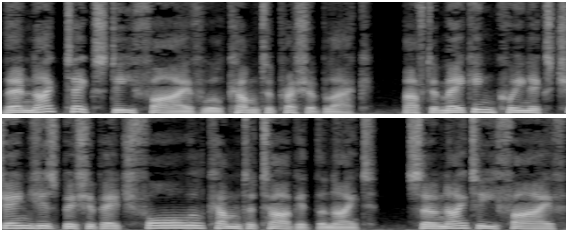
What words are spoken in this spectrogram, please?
Then knight takes d5 will come to pressure black, after making queen exchanges bishop h4 will come to target the knight, so knight e5,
